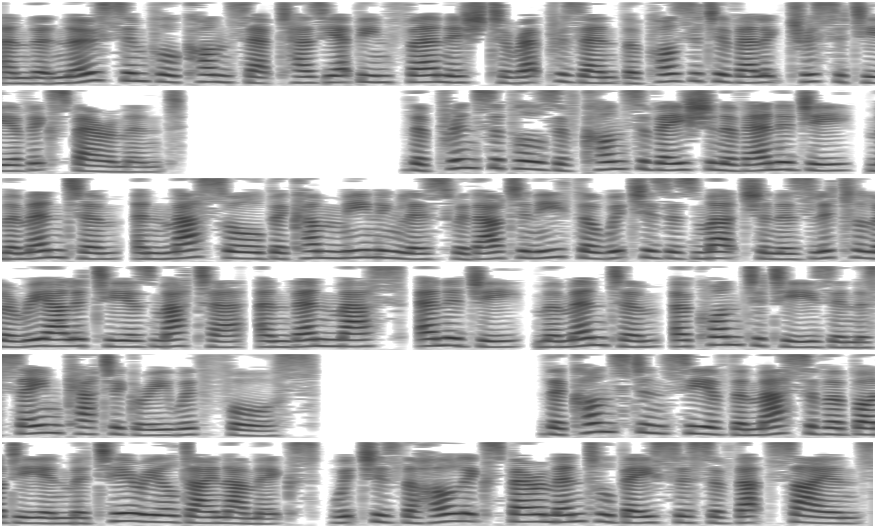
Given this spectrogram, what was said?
and that no simple concept has yet been furnished to represent the positive electricity of experiment. The principles of conservation of energy, momentum, and mass all become meaningless without an ether which is as much and as little a reality as matter, and then mass, energy, momentum, are quantities in the same category with force. The constancy of the mass of a body in material dynamics, which is the whole experimental basis of that science,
